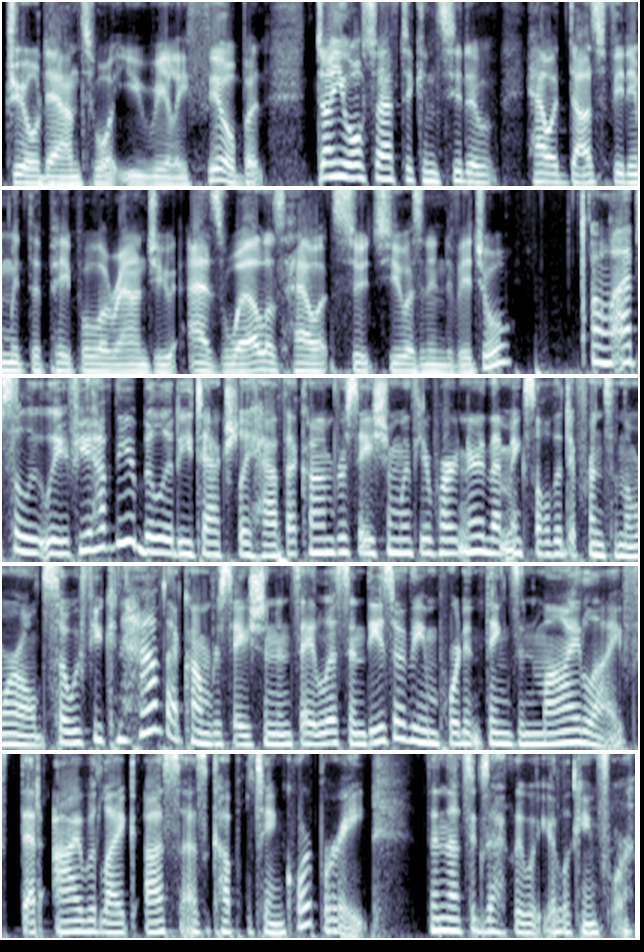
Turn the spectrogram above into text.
drill down to what you really feel. But don't you also have to consider how it does fit in with the people around you as well as how it suits you as an individual? Oh, absolutely. If you have the ability to actually have that conversation with your partner, that makes all the difference in the world. So if you can have that conversation and say, listen, these are the important things in my life that I would like us as a couple to incorporate, then that's exactly what you're looking for.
